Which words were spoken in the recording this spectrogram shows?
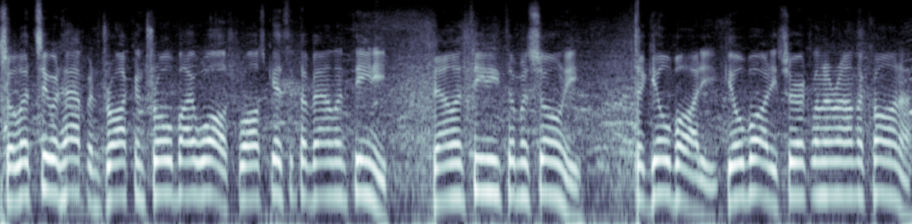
So let's see what happens. Draw control by Walsh. Walsh gets it to Valentini. Valentini to Masoni. To Gilbody. Gilbody circling around the corner.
